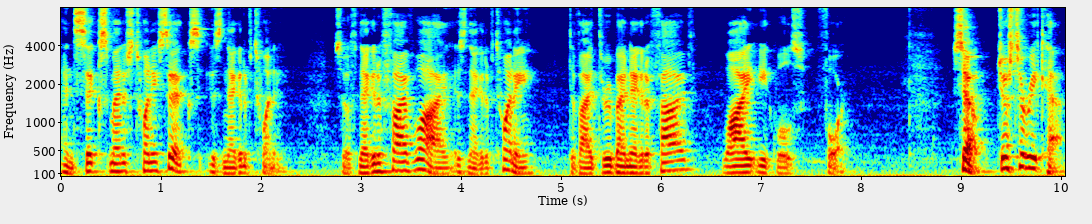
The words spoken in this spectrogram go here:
and 6 minus 26 is negative 20. So if negative 5y is negative 20, divide through by negative 5, y equals 4. So, just to recap,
